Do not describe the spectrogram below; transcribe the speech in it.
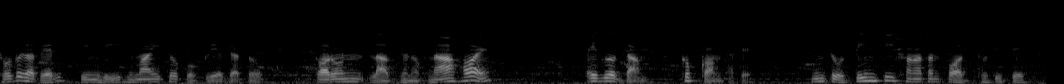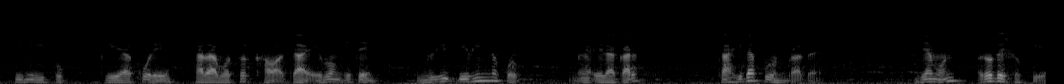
ছোট জাতের চিংড়ি হিমায়িত প্রক্রিয়াজাত করণ লাভজনক না হয়, এগুলোর দাম খুব কম থাকে। কিন্তু তিনটি সনাতন পদ্ধতিতে চিংড়ি প্রক্রিয়া করে সারা বছর খাওয়া যায় এবং এতে বিভিন্ন এলাকার চাহিদা পূরণ করা যায়। যেমন রোদে শুকিয়ে,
